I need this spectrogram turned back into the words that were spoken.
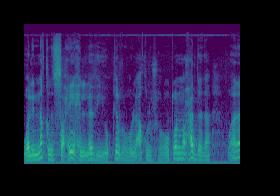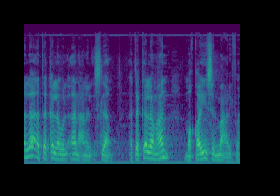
وللنقل الصحيح الذي يقره العقل شروط محددة. وأنا لا أتكلم الآن عن الإسلام أتكلم عن مقاييس المعرفة.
